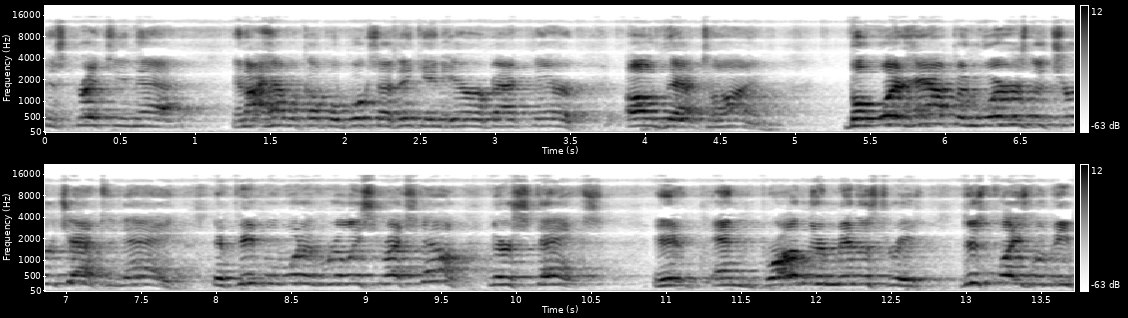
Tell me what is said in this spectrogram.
and stretching that. And I have a couple books, I think, in here or back there of that time. But what happened? Where's the church at today? If people would have really stretched out their stakes and broadened their ministries, this place would be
